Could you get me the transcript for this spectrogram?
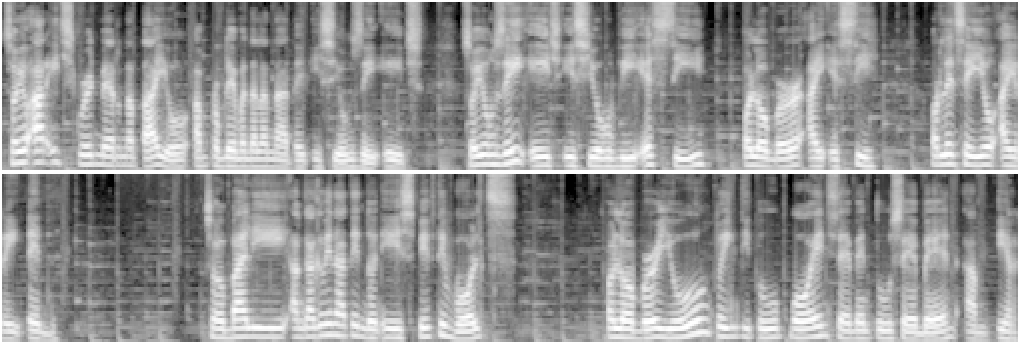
So yung RH squared meron na tayo, ang problema na lang natin is yung ZH. So yung ZH is yung VSC all over ISC or let's say yung I-rated. So, bali, ang gagawin natin doon is 50 volts all over yung 22.727 ampere.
